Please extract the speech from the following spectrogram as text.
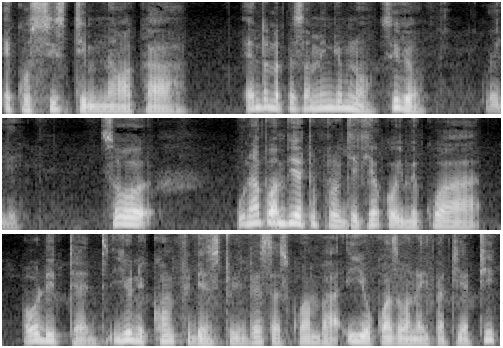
ecosystem na wakaenda na pesa mingi mno sivyo? Kweli. So unapoambia tu project yako imekuwa audited hiyo ni confidence to investors kwamba hiyo kwanza wanaipatia tik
